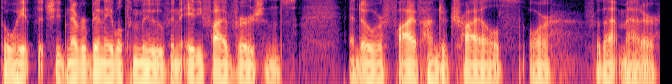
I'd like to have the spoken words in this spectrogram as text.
the weight that she'd never been able to move in 85 versions and over 500 trials, or, for that matter,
